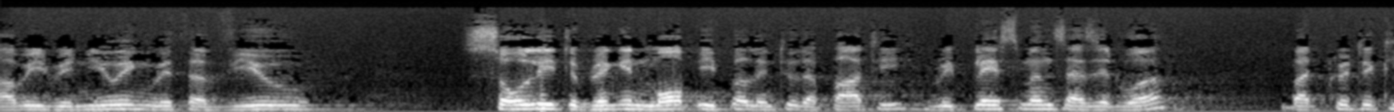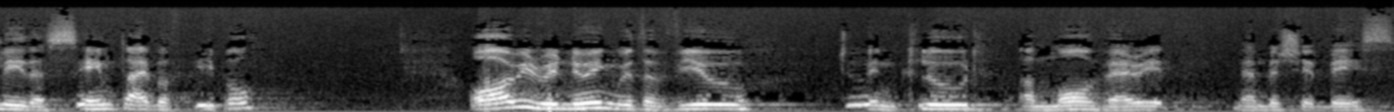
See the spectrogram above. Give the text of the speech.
Are we renewing with a view solely to bring in more people into the party, replacements as it were, but critically the same type of people? Or are we renewing with a view to include a more varied membership base?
